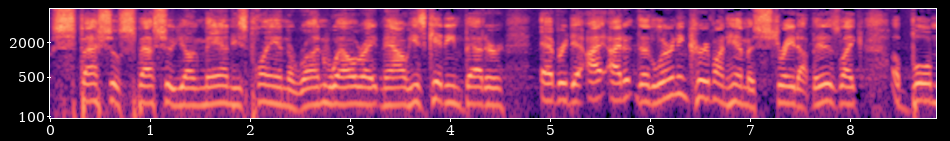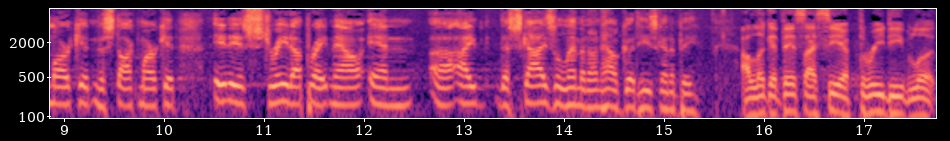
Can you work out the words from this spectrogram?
Special, special young man. He's playing the run well right now. He's getting better every day. I, I, the learning curve on him is straight up. It is like a bull market in the stock market. It is straight up right now, and uh, I the sky's the limit on how good he's going to be. I look at this, I see a three deep look,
